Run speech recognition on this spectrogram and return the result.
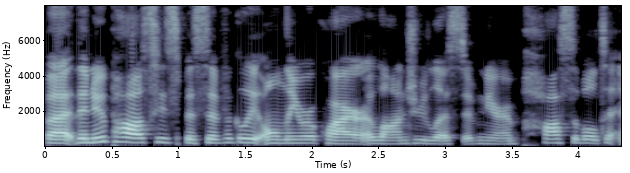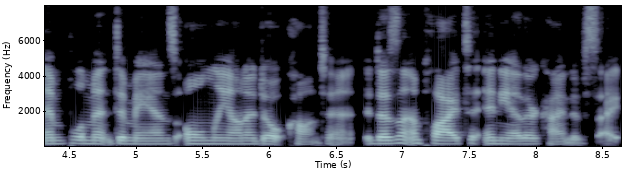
But the new policies specifically only require a laundry list of near impossible to implement demands only on adult content. It doesn't apply to any other kind of site.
